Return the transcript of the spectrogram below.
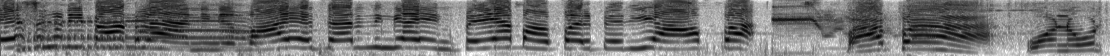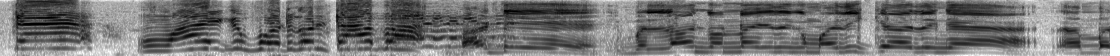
பேசுபடி பாக்கலாம் நீங்க வாயை திறந்தீங்க. எங்க பெரியப்பா பாரு பெரிய ஆப்பா. பாப்பா உன்னை விட்ட உன் வாய்க்கு போட்டுக்கொண்டு டாப்பா. பாட்டி இப்பெல்லாம் சொன்னா இதுங்க மதிக்காதுங்க. நம்ம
